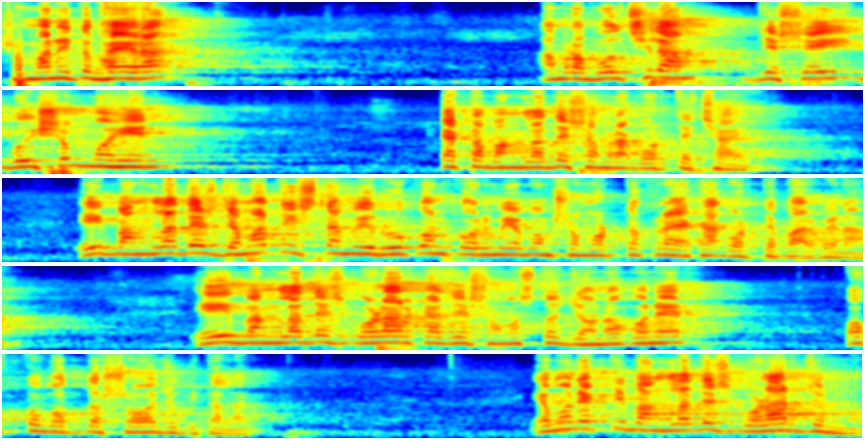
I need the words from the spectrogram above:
সম্মানিত ভাইয়েরা, আমরা বলছিলাম যে সেই বৈষম্যহীন একটা বাংলাদেশ আমরা গড়তে চাই। এই বাংলাদেশ জামাতে ইসলামীর রুকন কর্মী এবং সমর্থকরা একা করতে পারবে না। এই বাংলাদেশ গড়ার কাজে সমস্ত জনগণের ঐক্যবদ্ধ সহযোগিতা লাগবে। এমন একটি বাংলাদেশ গড়ার জন্য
